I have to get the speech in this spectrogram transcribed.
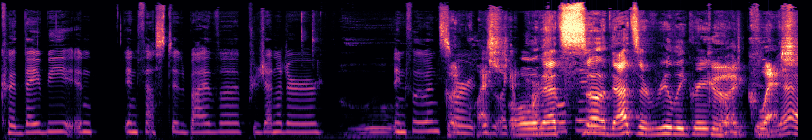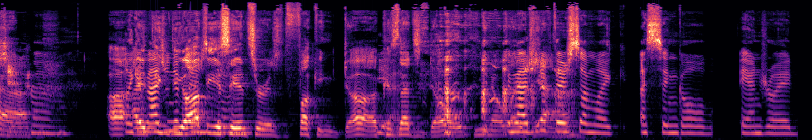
could they be in- infested by the progenitor Ooh. influence, Good or is it like a Oh, partial that's so that's a really great Good question. Yeah. Uh, Uh, Like, I imagine think if the there's obvious some- answer is fucking duh, because Yeah. that's dope. You know, like, imagine if there's some like a single android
